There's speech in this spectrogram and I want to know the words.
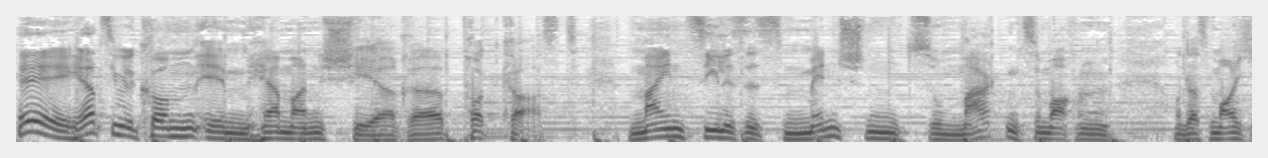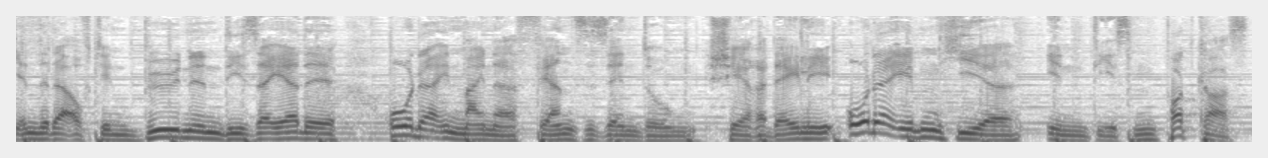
Hey, herzlich willkommen im Hermann Scherer Podcast. Mein Ziel ist es, Menschen zu Marken zu machen. Und das mache ich entweder auf den Bühnen dieser Erde oder in meiner Fernsehsendung Scherer Daily oder eben hier in diesem Podcast.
